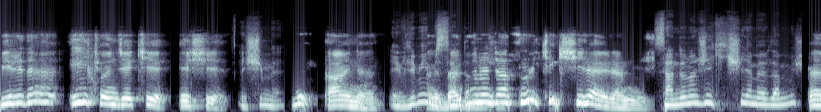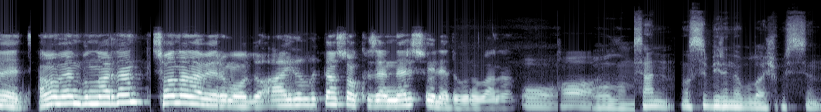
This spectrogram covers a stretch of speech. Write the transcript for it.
biri de ilk önceki eşi. Eşi mi? Bu- Aynen. Evli miymiş senden benden önce? önce aslında iki kişiyle evlenmiş. Senden önce iki kişiyle mi evlenmiş? Evet. Ama ben bunlardan sonradan haberim oldu. Ayrıldıktan sonra kuzenleri söyledi bunu bana. Oha. Oğlum. Sen nasıl birine bulaşmışsın?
